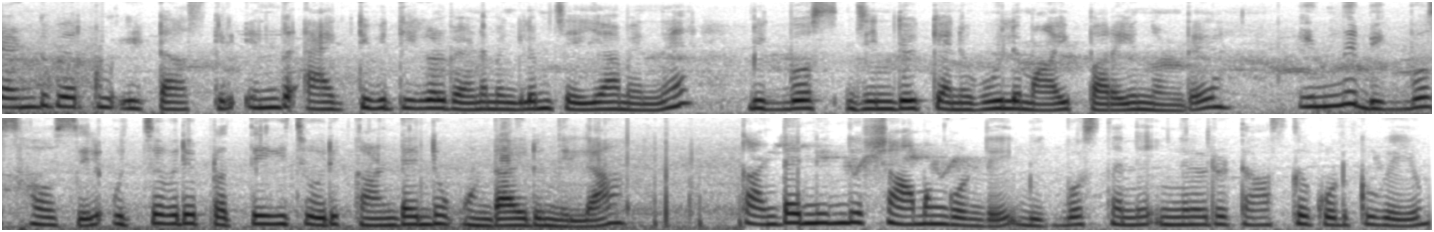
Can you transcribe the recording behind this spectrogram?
രണ്ടുപേർക്കും ഈ ടാസ്കിൽ എന്ത് ആക്ടിവിറ്റികൾ വേണമെങ്കിലും ചെയ്യാമെന്ന് ബിഗ് ബോസ് ജിൻഡോയ്ക്ക് അനുകൂലമായി പറയുന്നുണ്ട്. ഇന്ന് ബിഗ് ബോസ് ഹൗസിൽ ഉച്ചവരെ പ്രത്യേകിച്ച് ഒരു കണ്ടന്റും ഉണ്ടായിരുന്നില്ല. കണ്ടന്റിന്റെ ക്ഷാമം കൊണ്ട് ബിഗ് ബോസ് തന്നെ ഇങ്ങനൊരു ടാസ്ക് കൊടുക്കുകയും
